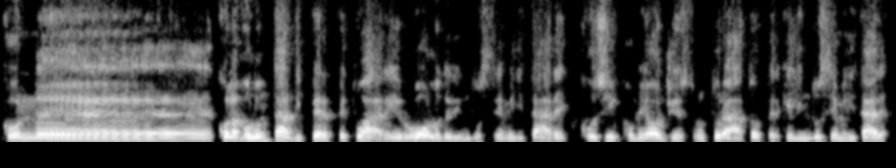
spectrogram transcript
con, eh, con, la volontà di perpetuare il ruolo dell'industria militare così come oggi è strutturato, perché l'industria militare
